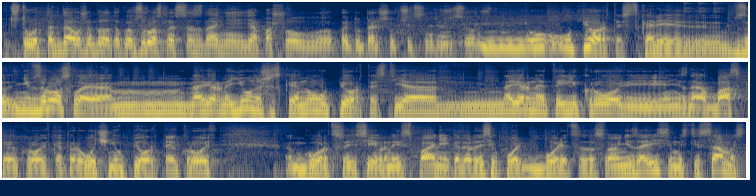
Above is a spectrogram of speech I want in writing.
Вот что вот тогда уже было такое взрослое сознание, я пошел, э, пойду дальше учиться на режиссера. Упертость, скорее. Не взрослая, наверное, юношеская, но упертость. Я, наверное, это или крови, я не знаю, баская кровь, которая очень упертая кровь горцы Северной Испании, которые до сих пор борются за свою независимость и самость.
